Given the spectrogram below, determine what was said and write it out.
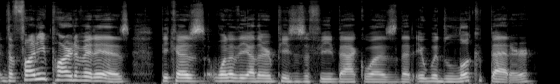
the funny part of it is because one of the other pieces of feedback was that it would look better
